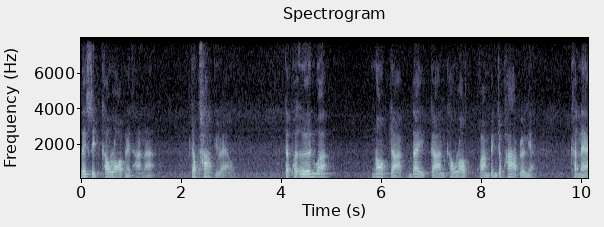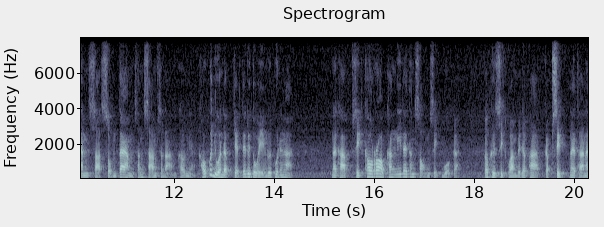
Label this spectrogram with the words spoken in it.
ได้สิทธิ์เข้ารอบในฐานะเจ้าภาพอยู่แล้ว แต่เผอิญว่านอกจากได้การเข้ารอบความเป็นเจ้าภาพแล้วเนี่ยคะแนนสะสมแต้มทั้ง 3 สนามเขาเนี่ยเขาก็อยู่อันดับ 7 ได้ด้วยตัวเองด้วยพูดง่ายๆนะครับสิทธิ์เข้ารอบครั้งนี้ได้ทั้ง 2 สิทธิ์บวกกัน ก็คือสิทธิ์ความเป็นเจ้าภาพ กับสิทธิ์ในฐานะ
